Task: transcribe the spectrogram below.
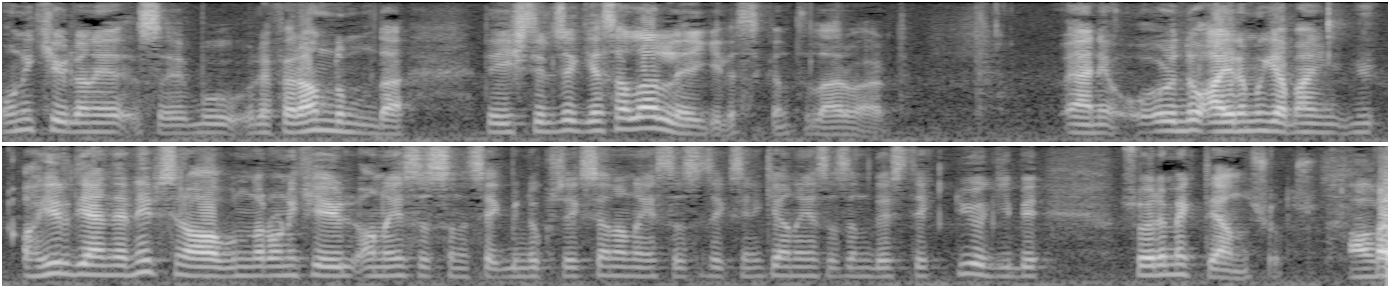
12 Eylül anayasa bu referandumda değiştirilecek yasalarla ilgili sıkıntılar vardı. Yani orada ayrımı yapan hayır diyenlerin hepsini Aa, bunlar 12 Eylül anayasasını 1980 anayasası 82 anayasasını destekliyor gibi söylemek de yanlış olur. Hayır, ben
